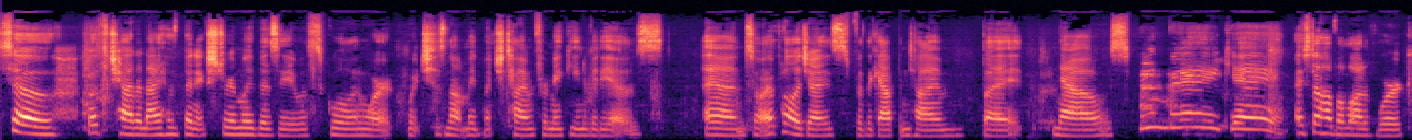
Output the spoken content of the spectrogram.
So, both Chad and I have been extremely busy with school and work, which has not made much time for making videos. And so I apologize for the gap in time, but now, spring break, yay! I still have a lot of work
